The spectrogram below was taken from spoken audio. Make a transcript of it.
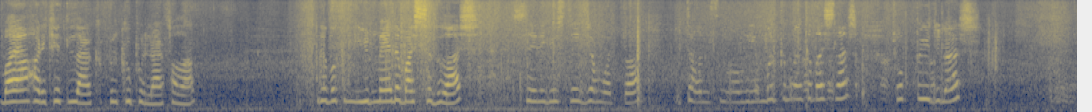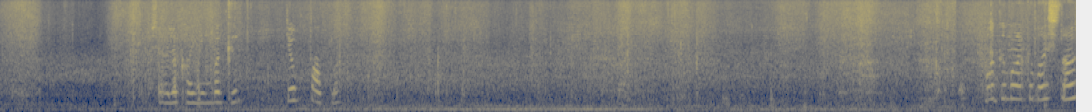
Bayağı hareketliler, kıpır kıpırlar falan. Bir de bakın yürümeye de başladılar. Size göstereceğim hatta. Bir tanesini alayım. Bakın arkadaşlar çok büyüdüler. Şöyle koyayım bakın. Çok tatlı. Bakın arkadaşlar.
